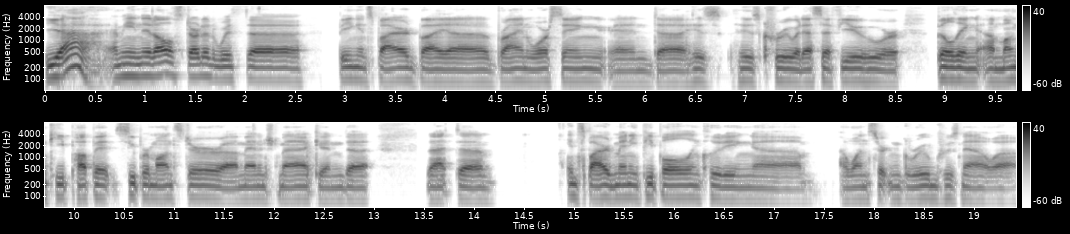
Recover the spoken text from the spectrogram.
Yeah, I mean, it all started with uh, being inspired by uh, Brian Warsing and uh, his his crew at SFU, who were building a Munki puppet super monster uh, managed Mac, and uh, that um inspired many people, including uh, one certain group who's now uh,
